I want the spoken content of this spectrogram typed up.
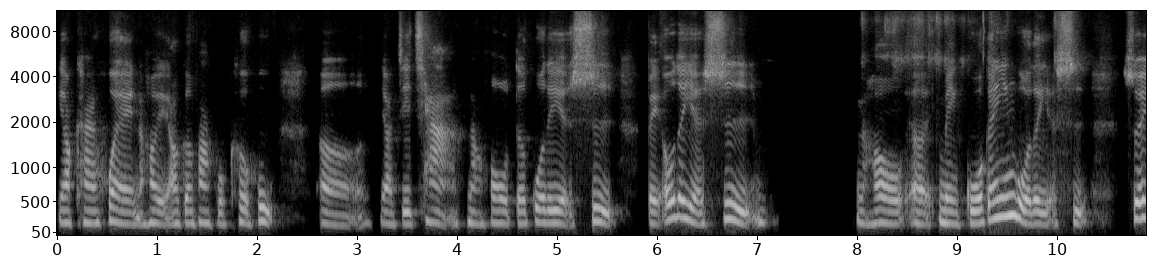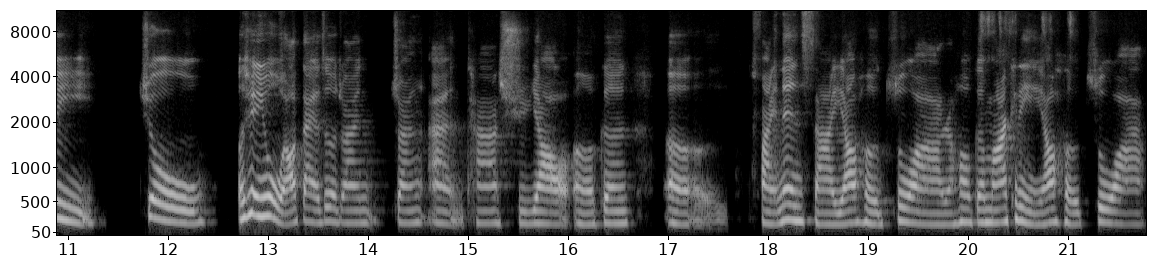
要开会，然后也要跟法国客户。呃，要接洽，然后德国的也是，北欧的也是，然后呃，美国跟英国的也是，所以就而且因为我要带的这个专专案，它需要呃跟呃 finance 啊也要合作啊，然后跟 marketing 也要合作啊，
